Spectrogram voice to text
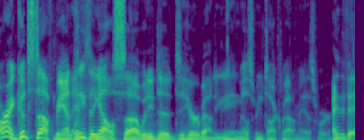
All right, good stuff, man. Anything else uh, we need to, to hear about? Anything else we need to talk about? I mean, as we're Anything?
